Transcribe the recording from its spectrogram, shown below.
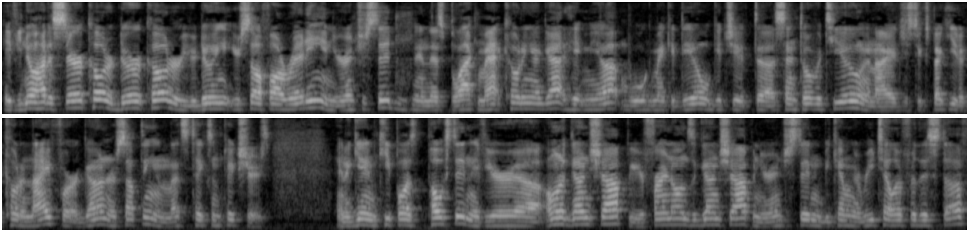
if you know how to Cerakote or Duracoat or you're doing it yourself already and you're interested in this black matte coating I got, hit me up. We'll make a deal. We'll get you it uh, sent over to you. And I just expect you to coat a knife or a gun or something and let's take some pictures. And again, keep us posted. And if you uh, own a gun shop or your friend owns a gun shop and you're interested in becoming a retailer for this stuff,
